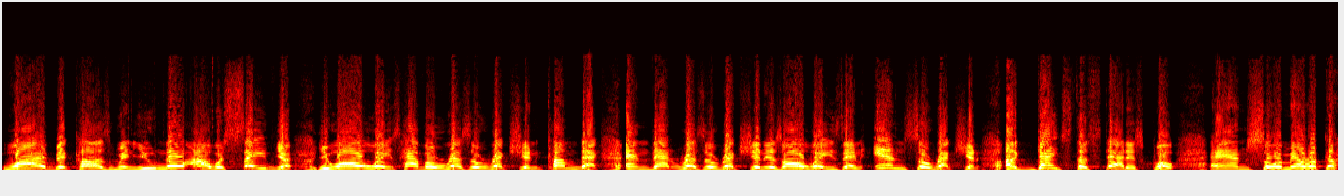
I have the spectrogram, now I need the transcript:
Why? Because when you know our Savior, you always have a resurrection comeback, and that resurrection is always an insurrection against the status quo. And so, America,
